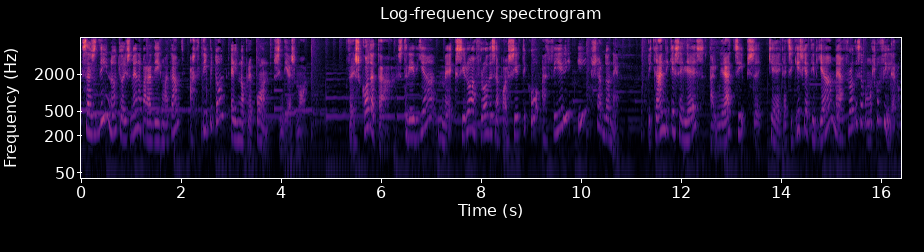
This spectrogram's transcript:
Σας δίνω και ορισμένα παραδείγματα αχτύπητων ελληνοπρεπών συνδυασμών. Φρεσκότατα στρίδια με ξηρό αφρόδες από ασύρτικο, αθήρι ή σαρντονέ πικάντικες ελιές, αλμυρά τσίπς και κατσικίσια τυριά με αφρόδες από μοσχοφίλερο.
